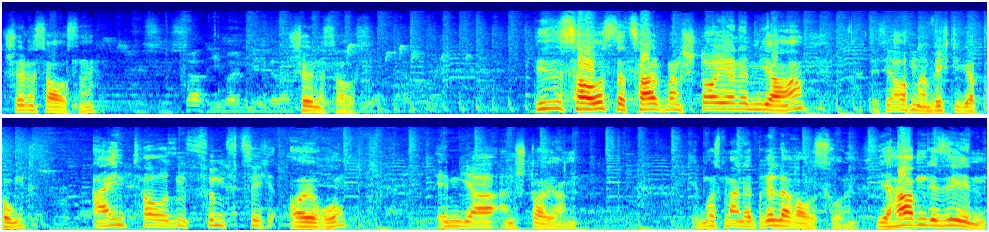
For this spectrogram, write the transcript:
Schönes Haus, ne? Schönes Haus. Dieses Haus, da zahlt man Steuern im Jahr, ist ja auch mal ein wichtiger Punkt, 1050 Euro im Jahr an Steuern. Ich muss meine Brille rausholen. Wir haben gesehen,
